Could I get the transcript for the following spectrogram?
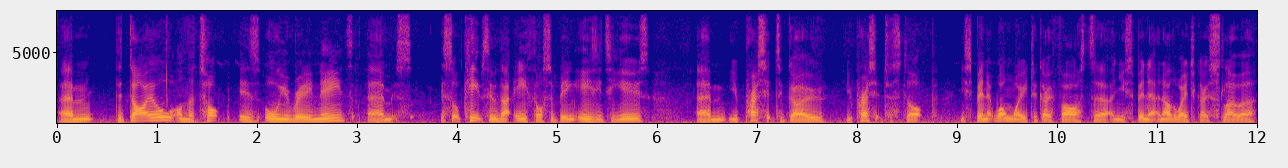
Um, the dial on the top is all you really need. it sort of keeps with that ethos of being easy to use. Um, you press it to go, you press it to stop, you spin it one way to go faster, and you spin it another way to go slower,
